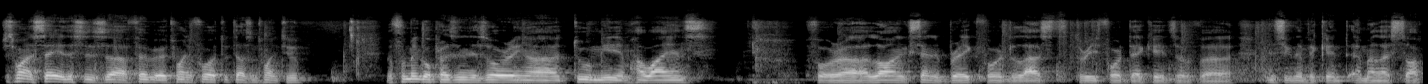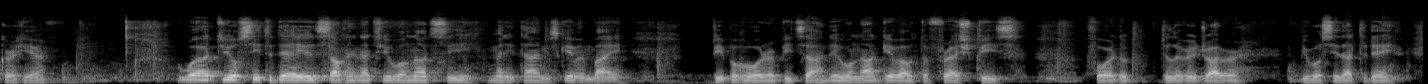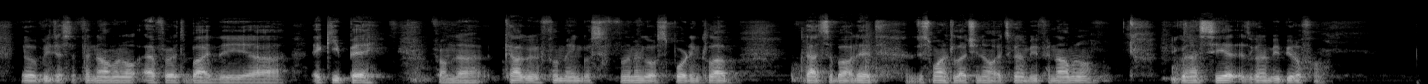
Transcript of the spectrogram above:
Just want to say this is uh, February 24, 2022. The Flamingo president is ordering uh, two medium Hawaiians for a long extended break for the last three, four decades of uh, insignificant MLS soccer here. What you'll see today is something that you will not see many times given by people who order pizza. They will not give out the fresh piece for the delivery driver you will see that today. It will be just a phenomenal effort by the uh, Equipe from the Calgary Flamingos, Flamingo Sporting Club. That's about it. I just wanted to let you know it's going to be phenomenal. You're going to see it. It's going to be beautiful.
